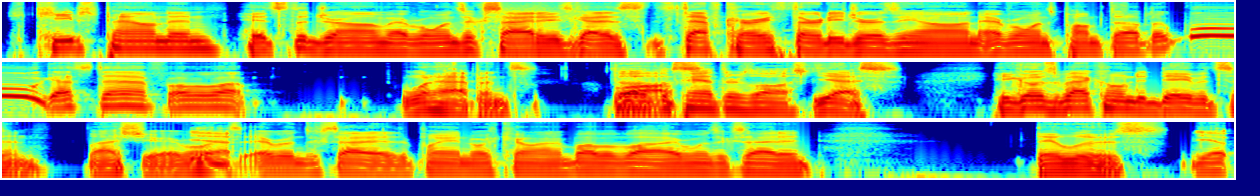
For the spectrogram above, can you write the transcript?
He keeps pounding, hits the drum. Everyone's excited. He's got his Steph Curry 30 jersey on. Everyone's pumped up. Like, woo, got Steph, blah, blah, blah. What happens? the, the Panthers lost. Yes. He goes back home to Davidson last year. Everyone's everyone's excited. They're playing North Carolina. Blah blah blah. Everyone's excited. They lose. Yep.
